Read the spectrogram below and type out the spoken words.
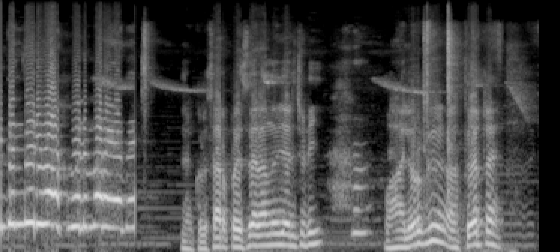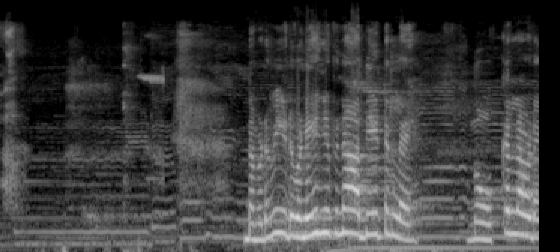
ഇതെന്തൊരു വാക്ക് പോലും പറയാതെ? നിനക്കൊരു സർപ്രൈസ് തരാന്ന് വിചാരിച്ചടി. വാലോർക്ക് അകത്ത് കയറട്ടെ നമ്മുടെ വീട് പണി കഴിഞ്ഞ പിന്നെ ആദ്യമായിട്ടല്ലേ നോക്കല്ല അവിടെ.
